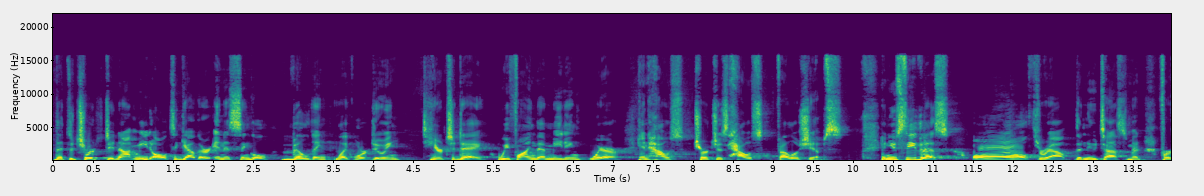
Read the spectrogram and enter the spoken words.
that the church did not meet all together in a single building like we're doing here today. We find them meeting where? In house churches, house fellowships. And you see this all throughout the New Testament. 1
